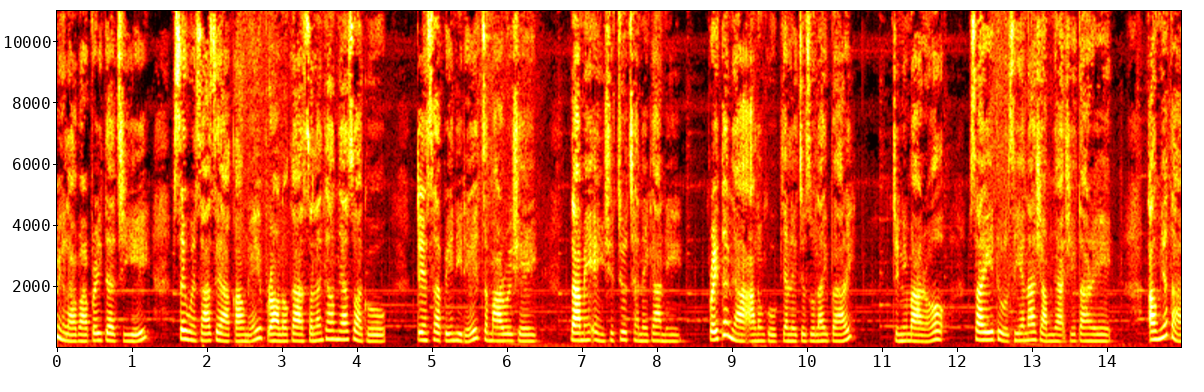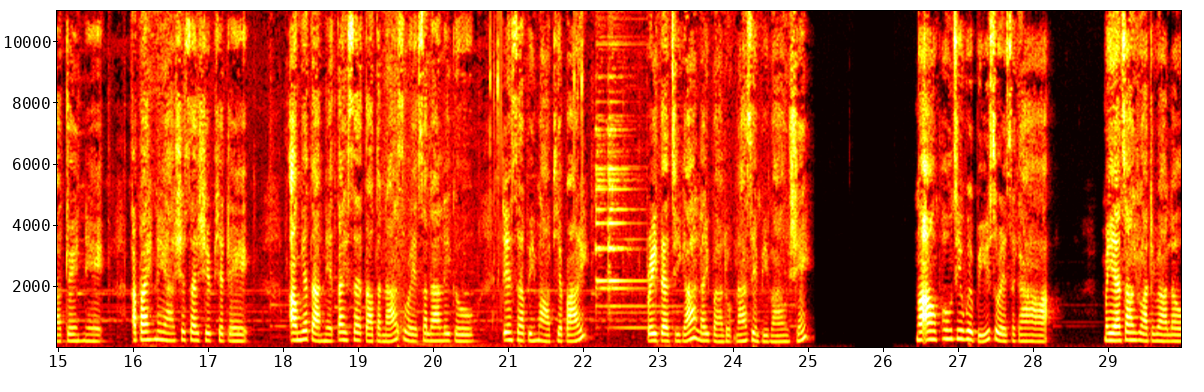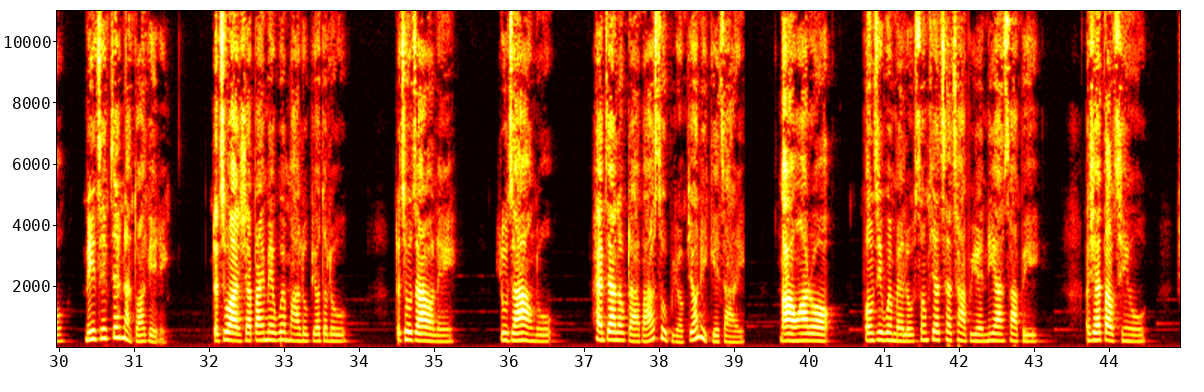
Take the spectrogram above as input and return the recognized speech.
မင်္ဂလာပါပရိသတ်ကြီးရေစိတ်ဝင်စားစရာကောင်းတဲ့ပရာလောကဇလံကောင်းများစွာကိုတင်ဆက်ပေးနေတဲ့ကျမတို့ရဲ့လာမင်းအိမ် YouTube Channel ကနေပရိသတ်များအားလုံးကိုပြန်လည်ကြိုဆိုလိုက်ပါတယ်ဒီနေ့မှာတော့စာရေးသူဇီယနာရှာမညရေးသားတဲ့အောင်မြတ်တာအတွင်းနဲ့အပိုင်း288ဖြစ်တဲ့အောင်မြတ်တာနဲ့တိုက်ဆက်သာသနာဆိုတဲ့ဇာတ်လမ်းလေးကိုတင်ဆက်ပေးမှာဖြစ်ပါတယ်ပရိသတ်ကြီးကလိုက်ပါလို့နားဆင်ပေးပါအောင်ရှင်ငါအောင်ဖုံးကြီးဝစ်ပြီးဆိုတဲ့စကားက မယန်းဆောင်ရွာတရွာလုံးနေချင်းပြန့်နှံ့သွားခဲ့တယ်။တချို့ကရပ်ပိုင်းမဲ့ဝက်မာလို့ပြောသလိုတချို့ကြတော့လေလူကြားအောင်လို့ဟန်ပြလောက်တာပါဆိုပြီးတော့ပြောနေခဲ့ကြတယ်။ငါအောင်ကတော့ဖုံးကြီးဝက်မယ်လို့ဆုံးဖြတ်ချက်ချပြီးတဲ့နေရာစပြီးအရက်တောက်ချင်းကို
